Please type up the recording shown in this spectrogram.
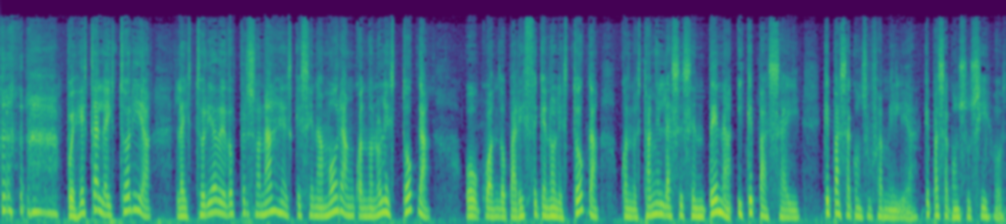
pues esta es la historia, la historia de dos personajes que se enamoran cuando no les toca o cuando parece que no les toca, cuando están en la sesentena. ¿Y qué pasa ahí? ¿Qué pasa con su familia? ¿Qué pasa con sus hijos?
